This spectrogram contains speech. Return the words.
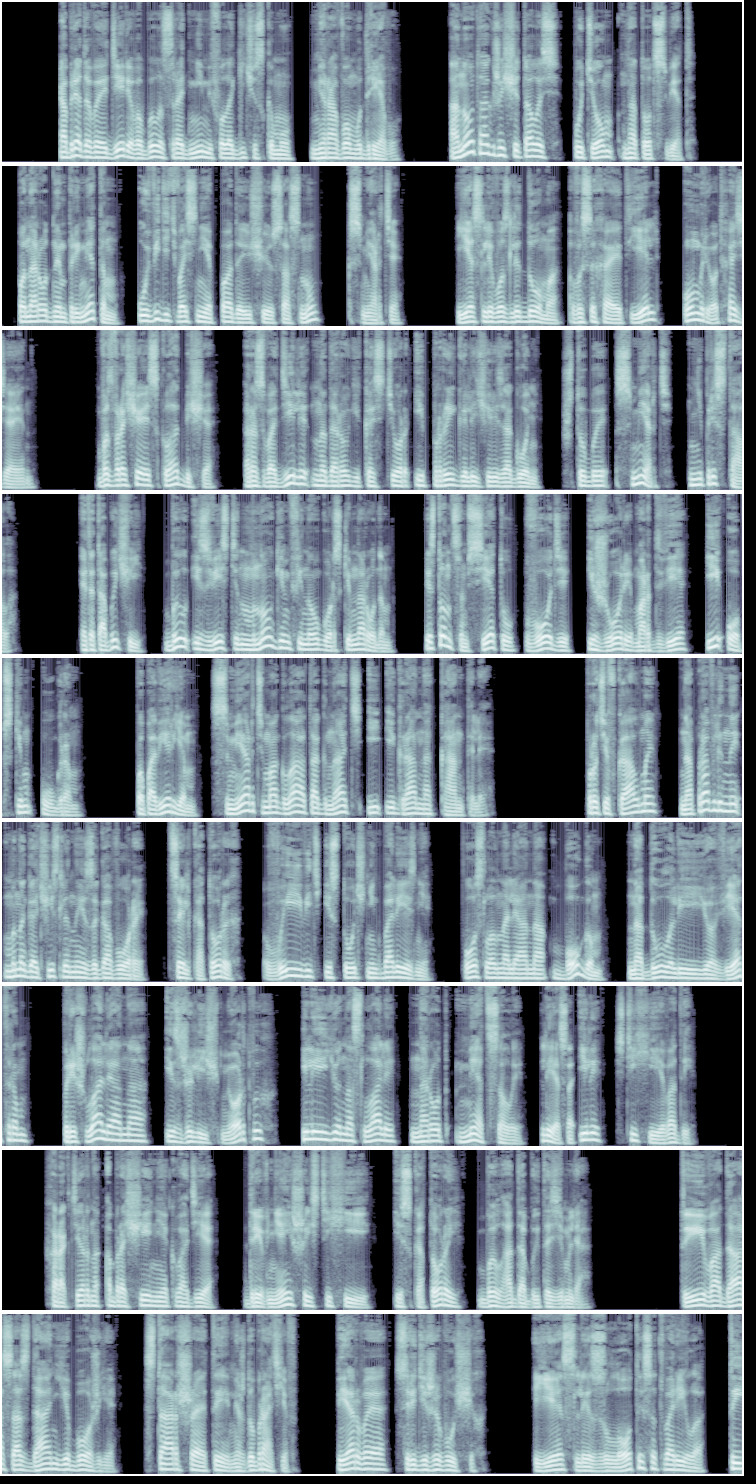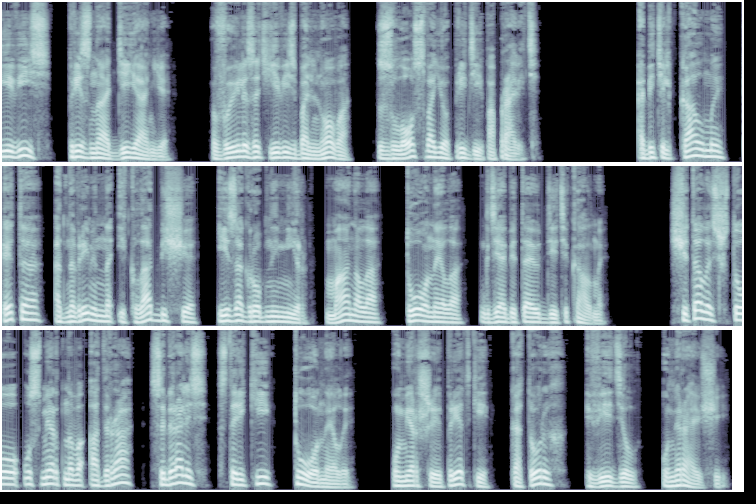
Обрядовое дерево было сродни мифологическому мировому древу. Оно также считалось путем на тот свет. По народным приметам увидеть во сне падающую сосну к смерти. Если возле дома высыхает ель, умрет хозяин. Возвращаясь с кладбища, разводили на дороге костер и прыгали через огонь, чтобы смерть не пристала. Этот обычай был известен многим финно-угорским народам, эстонцам Сету, Воде, Ижоре, Мордве и обским уграм. По поверьям, смерть могла отогнать и игра на кантеле. Против Калмы направлены многочисленные заговоры, цель которых — выявить источник болезни, послана ли она Богом, надула ли ее ветром, пришла ли она из жилищ мертвых, или ее наслали народ Мецалы, леса или стихия воды характерно обращение к воде, древнейшей стихии, из которой была добыта земля. «Ты, вода, создание Божье, старшая ты между братьев, первая среди живущих. Если зло ты сотворила, ты явись признать деяние, вылезать явись больного, зло свое приди поправить». Обитель Калмы — это одновременно и кладбище, и загробный мир Манала, Туонела, где обитают дети Калмы. Считалось, что у смертного Адра собирались старики Туонелы, умершие предки, которых видел умирающий.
